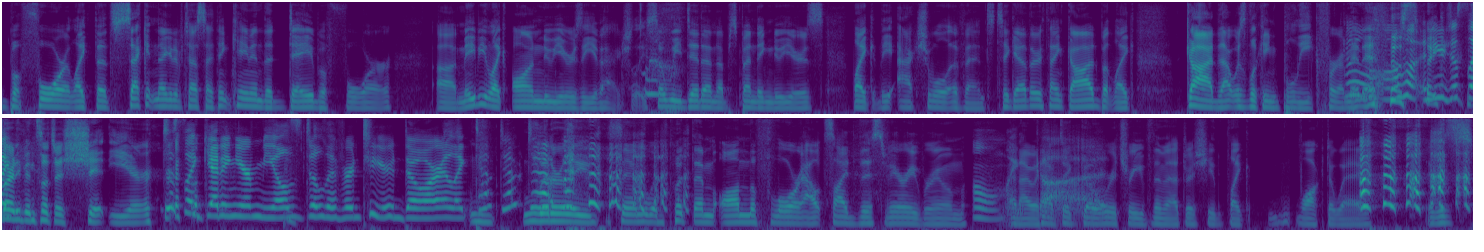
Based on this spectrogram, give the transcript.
before, like the second negative test I think came in the day before. Uh, maybe like on New Year's Eve actually. So we did end up spending New Year's like the actual event together, thank God. But like, God, that was looking bleak for a minute. Was, Aw, and you're just like it's like- already been such a shit year. Just like getting your meals delivered to your door, like tap tap tap. Literally, Sam would put them on the floor outside this very room, Oh my god and I would have to go retrieve them after she like walked away. it was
